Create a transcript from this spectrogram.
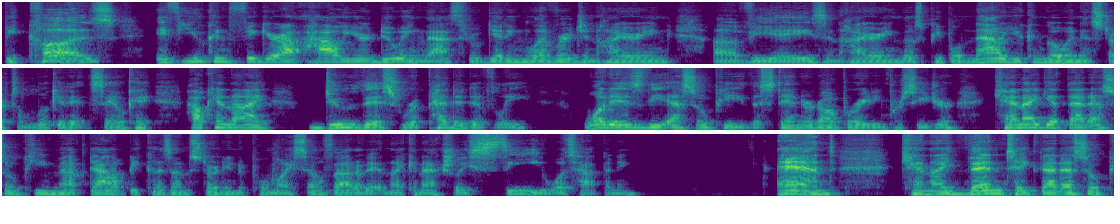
because if you can figure out how you're doing that through getting leverage and hiring uh, VAs and hiring those people, now you can go in and start to look at it and say, okay, how can I do this repetitively? What is the SOP, the standard operating procedure? Can I get that SOP mapped out because I'm starting to pull myself out of it and I can actually see what's happening? And can I then take that SOP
